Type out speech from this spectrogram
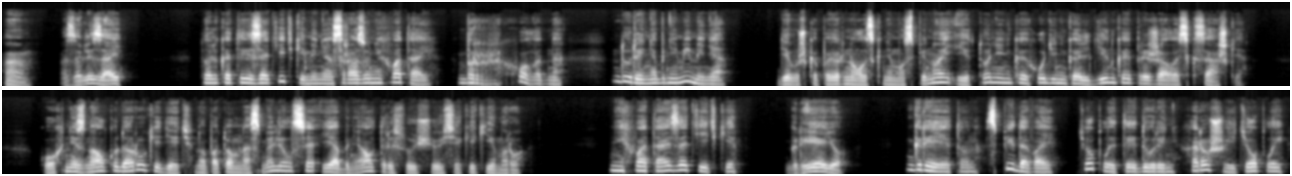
«Хм, залезай». «Только ты за титьки меня сразу не хватай. Бррр, холодно. Дурень, обними меня». Девушка повернулась к нему спиной и тоненькой худенькой льдинкой прижалась к Сашке. Кох не знал, куда руки деть, но потом насмелился и обнял трясущуюся кикимору. «Не хватай за титьки». «Грею». «Греет он. Спи давай. Теплый ты, дурень. Хороший и теплый.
